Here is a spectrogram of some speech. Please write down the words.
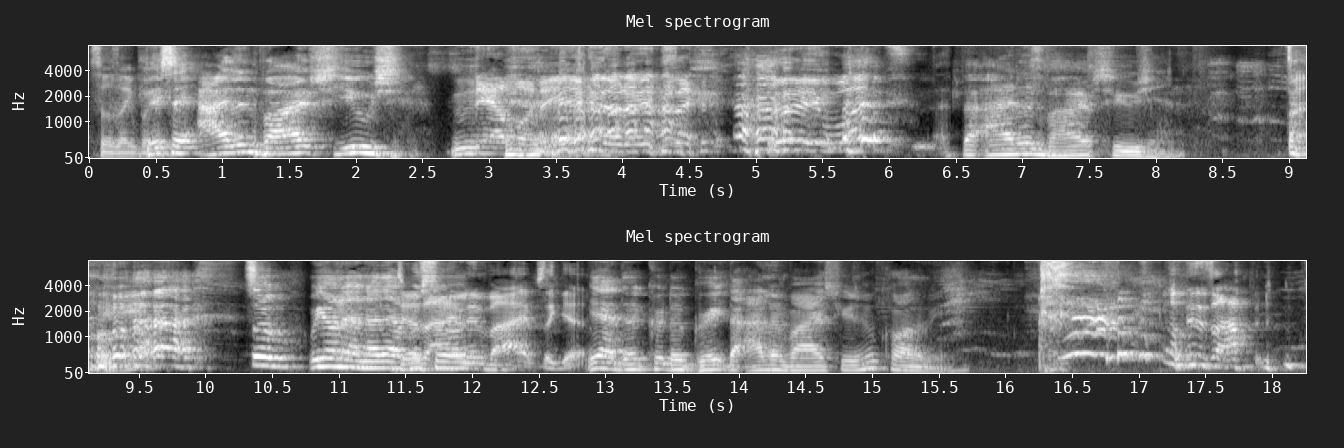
So it's like, but They say Island Vibes Fusion. Never. They didn't know that. It's like, Wait, what? The Island Vibes Fusion. so, we on another episode. Just episode. island vibes again. Yeah, the the great the Island Vibes Fusion. Who calling me? What is happening?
